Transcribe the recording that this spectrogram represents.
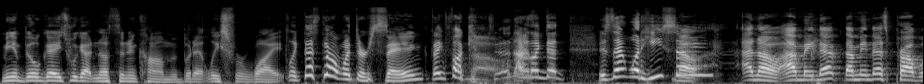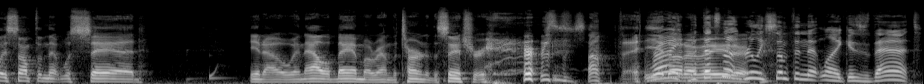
me and Bill Gates, we got nothing in common, but at least we're white. Like that's not what they're saying. They fucking like that. Is that what he's saying? No, I know. I mean that. I mean that's probably something that was said, you know, in Alabama around the turn of the century or something. You right, know what I but that's not really something that like is that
